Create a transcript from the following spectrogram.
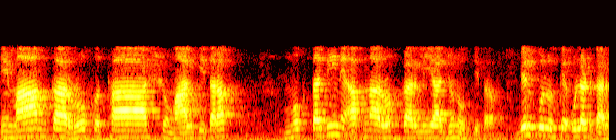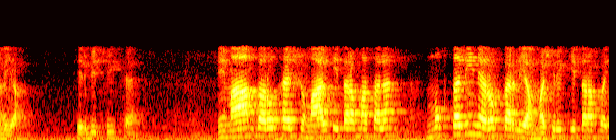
امام کا رخ تھا شمال کی طرف، مقتدی نے اپنا رخ کر لیا جنوب کی طرف۔ بالکل اس کے الٹ کر لیا۔ پھر بھی ٹھیک ہے۔ امام کا رخ ہے شمال کی طرف مثلا مقتدی نے رخ کر لیا مشرق کی طرف بھائی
